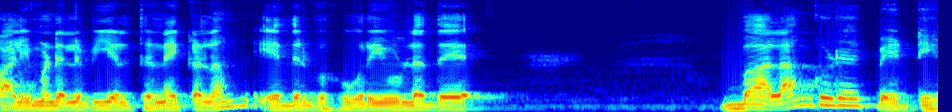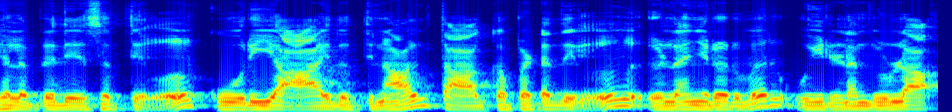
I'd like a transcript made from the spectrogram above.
வளிமண்டலவியல் திணைக்களம் எதிர்வு கூறியுள்ளது. பலாங்குட பெட்டிகள பிரதேசத்தில் கூறிய ஆயுதத்தினால் தாக்கப்பட்டதில் இளைஞர் ஒருவர் உயிரிழந்துள்ளார்.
